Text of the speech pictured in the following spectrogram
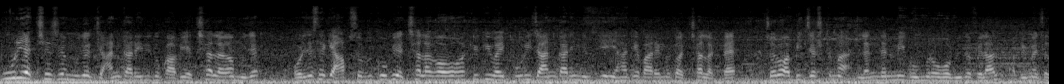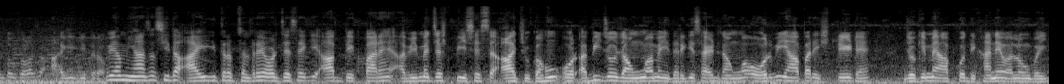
पूरी अच्छे से मुझे जानकारी दी तो काफ़ी अच्छा लगा मुझे, और जैसे कि आप सभी को भी अच्छा लगा होगा, क्योंकि भाई पूरी जानकारी मिलती है यहाँ के बारे में तो अच्छा लगता है। चलो, अभी जस्ट मैं लंदन में घूम रहा हूँ अभी तो फ़िलहाल। अभी मैं चलता हूँ थोड़ा सा आगे की तरफ़। अभी हम यहाँ से सीधा आगे की तरफ़ चल रहे हैं, और जैसे कि आप देख पा रहे हैं, अभी मैं जस्ट पीछे से आ चुका हूँ, और अभी जो जाऊँगा मैं इधर की साइड जाऊँगा, और भी यहाँ पर स्ट्रीट है। जो कि मैं आपको दिखाने वाला हूँ भाई,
